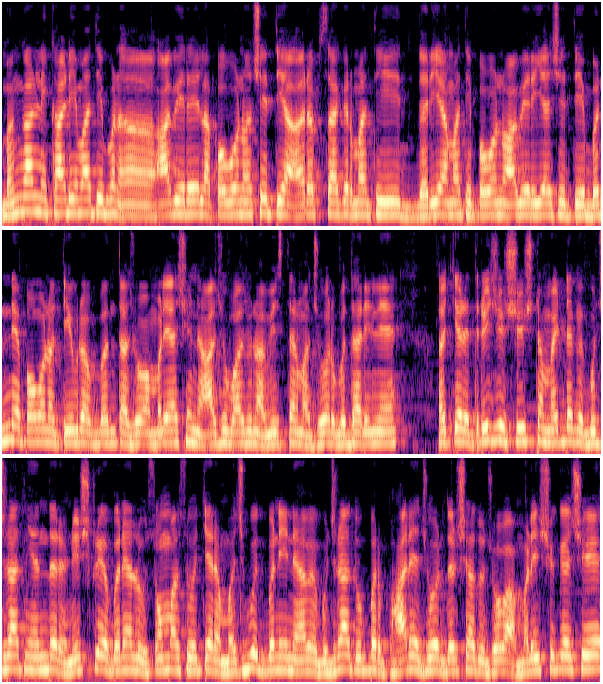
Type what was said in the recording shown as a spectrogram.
બંગાળની ખાડીમાંથી પણ આવી રહેલા પવનો છે. ત્યાં અરબ સાગરમાંથી, દરિયામાંથી પવનો આવી રહ્યા છે. તે બંને પવનો તીવ્ર બનતા જોવા મળ્યા છે અને આજુબાજુના વિસ્તારમાં જોર વધારીને અત્યારે ત્રીજી સિસ્ટમ એટલે કે ગુજરાતની અંદર નિષ્ક્રિય બનેલું ચોમાસું અત્યારે મજબૂત બનીને હવે ગુજરાત ઉપર ભારે જોર દર્શાતું જોવા મળી શકે છે.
